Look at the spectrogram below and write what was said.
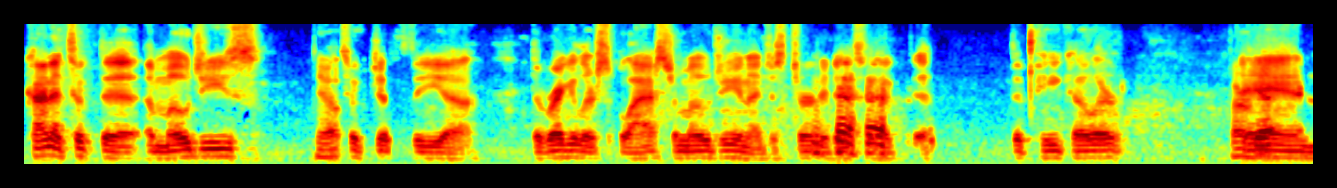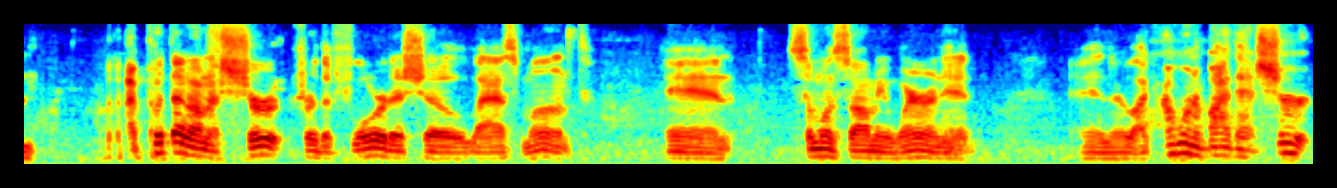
kind of took the emojis i took just the uh the regular splash emoji and i just turned it into like the the pea color perfect. and I put that on a shirt for the Florida show last month, and someone saw me wearing it, and they're like, "I want to buy that shirt."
